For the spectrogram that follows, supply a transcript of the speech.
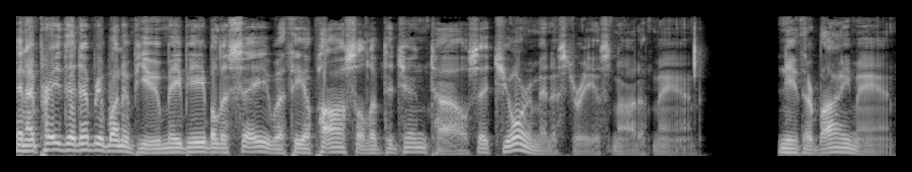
And I pray that every one of you may be able to say with the apostle of the Gentiles that your ministry is not of man, neither by man,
